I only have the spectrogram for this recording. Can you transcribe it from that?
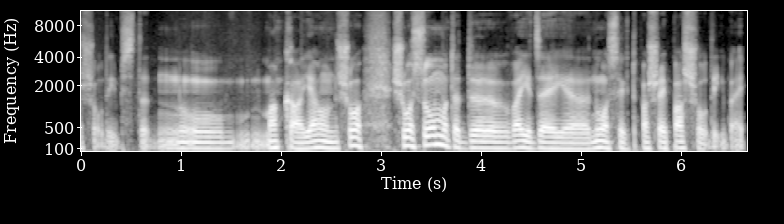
pašvaldība pašvaldības tad, nu, makā, ja, šo, šo summu tad uh, vajadzēja nosegt pašai pašvaldībai.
